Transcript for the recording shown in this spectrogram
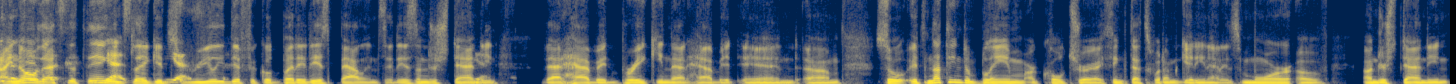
I know that's the thing. Yes, it's like it's yes. really difficult but it is balance. It is understanding that habit breaking that habit and um, so it's nothing to blame our culture. I think that's what i'm getting at. It's more of understanding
